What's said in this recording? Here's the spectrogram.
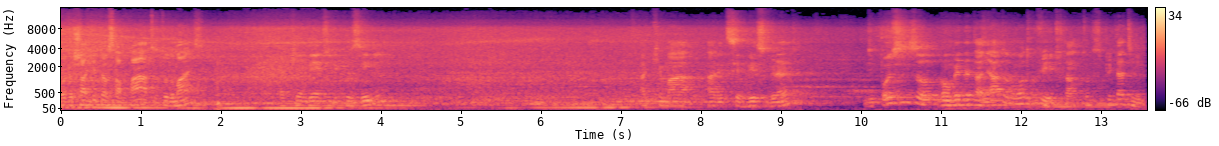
vou deixar aqui teu sapato e tudo mais. Aqui ambiente de cozinha. Aqui uma área de serviço grande. Depois vocês vão ver detalhado no outro vídeo, tá? Tudo explicadinho.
